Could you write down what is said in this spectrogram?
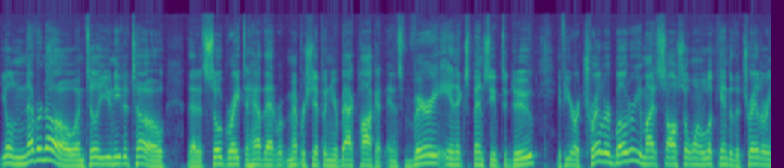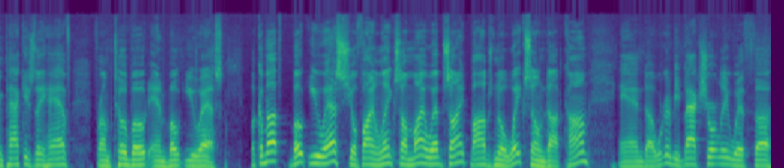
you'll never know until you need a tow that it's so great to have that membership in your back pocket, and it's very inexpensive to do. If you're a trailer boater, you might also want to look into the trailering package they have from Towboat and Boat US. Look them up, Boat US. You'll find links on my website, bobsnowakezone.com. And uh, we're going to be back shortly with uh,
